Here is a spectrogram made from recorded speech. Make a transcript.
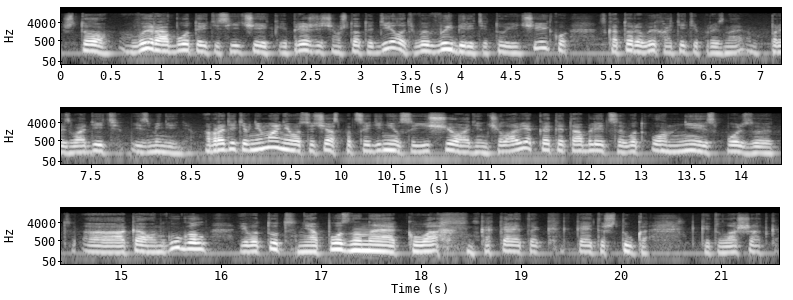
что вы работаете с ячейкой, и прежде чем что-то делать, вы выберете ту ячейку, с которой вы хотите производить изменения. Обратите внимание, вот сейчас подсоединился еще один человек к этой таблице, вот он не использует э, аккаунт Google, и вот тут неопознанная какая-то какая, штука, какая-то лошадка.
